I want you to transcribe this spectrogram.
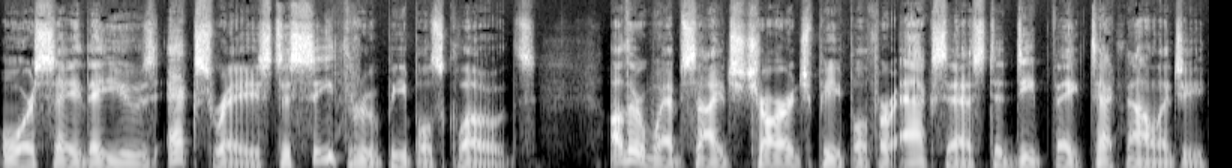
or say they use x rays to see through people's clothes. Other websites charge people for access to deepfake technology.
